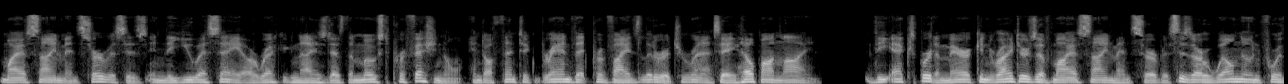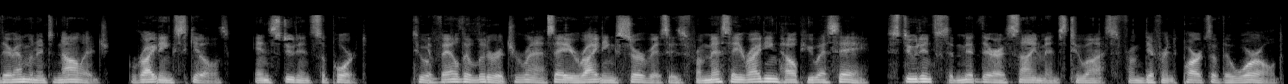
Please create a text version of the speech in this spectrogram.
My assignment services in the USA are recognized as the most professional and authentic brand that provides literature essay help online. The expert American writers of my assignment services are well known for their eminent knowledge, writing skills, and student support. To avail the literature essay writing services from Essay Writing Help USA, students submit their assignments to us from different parts of the world.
